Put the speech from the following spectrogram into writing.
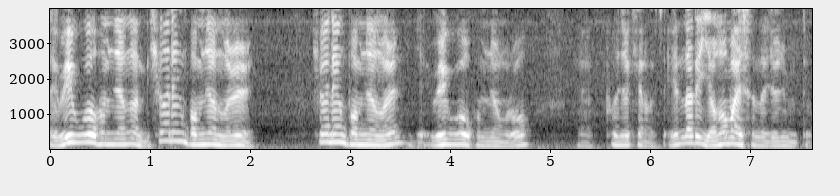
외국어 법령은 현행 법령을 현행 법령을 외국어 법령으로 예, 번역해 놓은 거죠. 옛날에 영어만 있었는데 요즘 또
